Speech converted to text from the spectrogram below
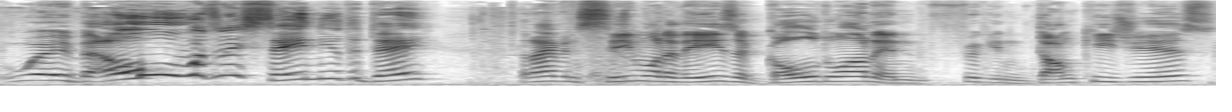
way better. Oh, what did I say the other day? That I haven't seen one of these, a gold one, in friggin' donkey's years?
